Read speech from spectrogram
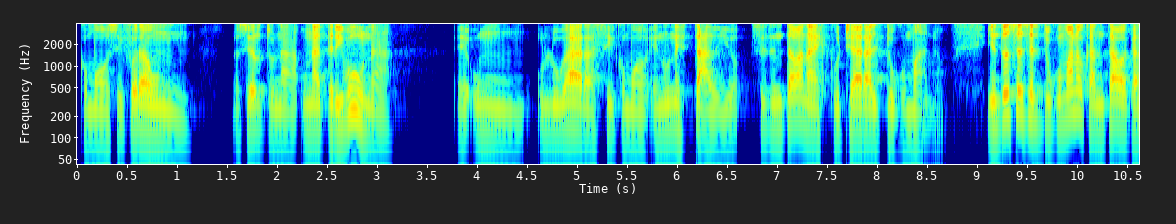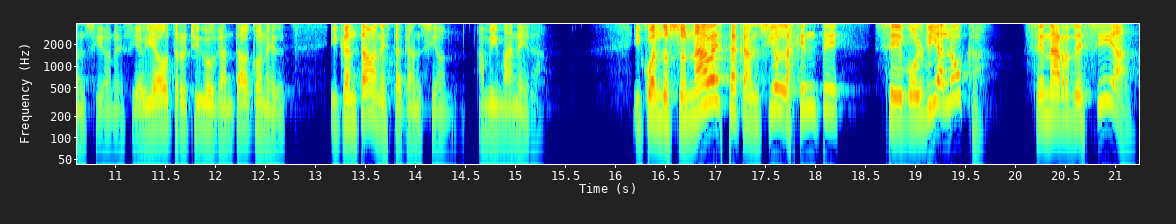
como si fuera un, ¿no es cierto? Una, una tribuna, eh, un, un lugar así como en un estadio, se sentaban a escuchar al tucumano. Y entonces el tucumano cantaba canciones y había otro chico que cantaba con él y cantaban esta canción a mi manera. Y cuando sonaba esta canción la gente se volvía loca se enardecía,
